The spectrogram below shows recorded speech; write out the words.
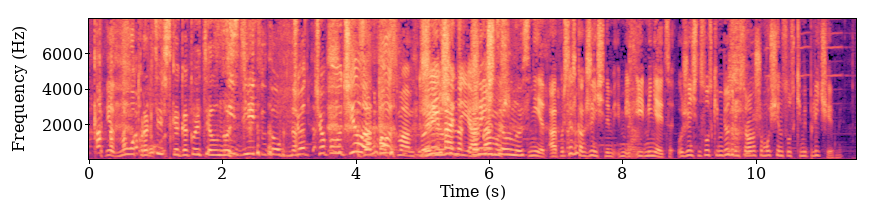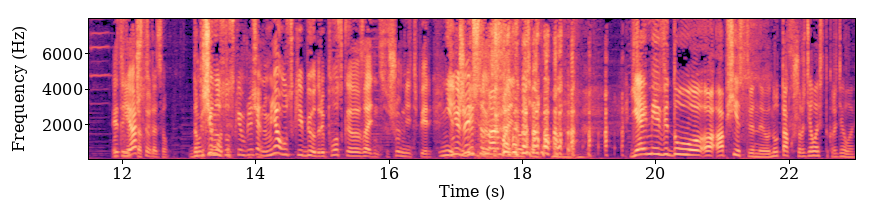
Нет, ну вот Практически какое тело носит. Сидеть удобно. Что получила от папы с мамой? То и Женщина- женщина- тело носит. Нет, а представляешь, как женщина меняется? У женщин с узкими бедрами все равно, что мужчин с узкими плечами. Вот Это я, что ли? Да Мужчина почему с узкими плечами. У меня узкие бедра и плоская задница. Что мне теперь? Нет, Не жить, все нормально у тебя. Я имею в виду а, общественную. Ну так уж родилась, так родилась.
